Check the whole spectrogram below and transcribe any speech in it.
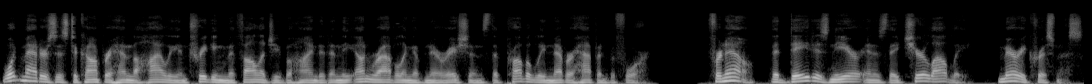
What matters is to comprehend the highly intriguing mythology behind it and the unraveling of narrations that probably never happened before. For now, the date is near, and as they cheer loudly, Merry Christmas.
